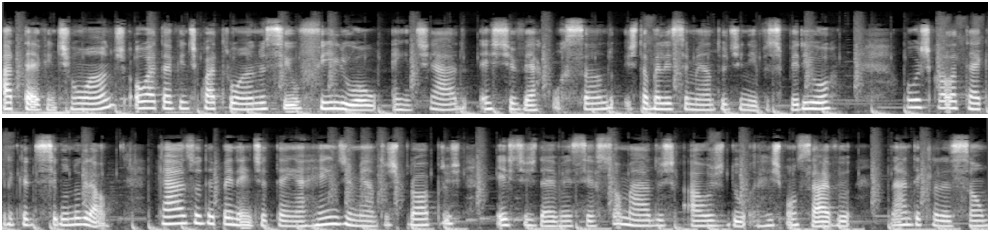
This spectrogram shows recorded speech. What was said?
até 21 anos ou até 24 anos se o filho ou enteado estiver cursando estabelecimento de nível superior ou escola técnica de segundo grau. Caso o dependente tenha rendimentos próprios, estes devem ser somados aos do responsável na declaração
